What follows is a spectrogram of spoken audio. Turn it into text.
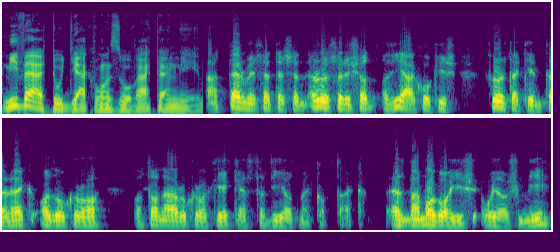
Mivel tudják vonzóvá tenni? Hát természetesen először is a, a diákok is föltekintenek azokra a tanárokra, akik ezt a díjat megkapták. Ez már maga is olyasmi,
